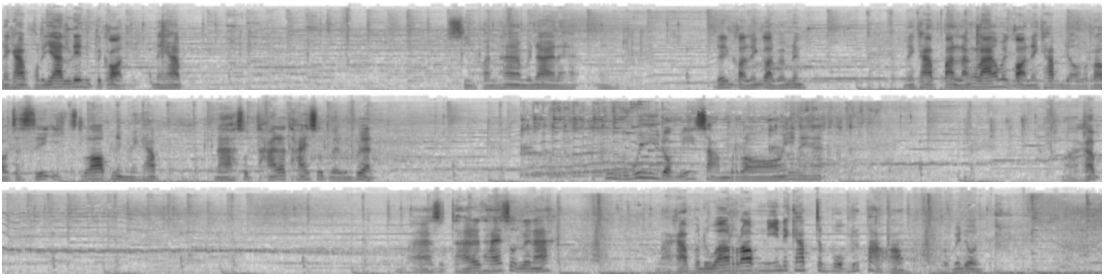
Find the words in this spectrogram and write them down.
นะครับขออนุญาตเล่นไปก่อนนะครับ 4,500 ไม่ได้นะฮะเล่นก่อนเล่นก่อนแป๊บนึงนะครับปั่นล้างๆไว้ก่อนนะครับ เดี๋ยวเราจะซื้ออีกรอบหนึ่งนะครับนะสุดท้ายแล้วท้ายสุดเลยเพื่อนๆอุ้ยดอกนี้ 300 นะฮะมาครับ มาสุดท้ายและท้ายสุดเลยนะ มาครับมาดูว่ารอบนี้นะครับจะบวกหรือเปล่า เอ้ากดไม่โดน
